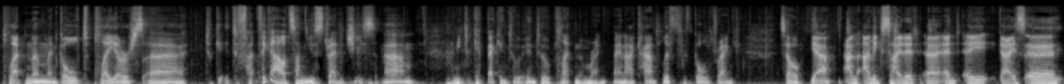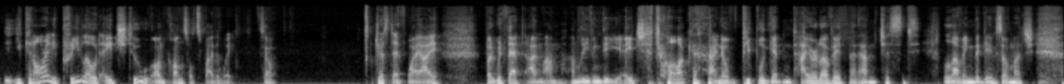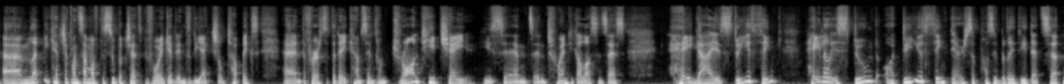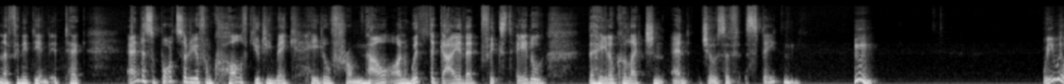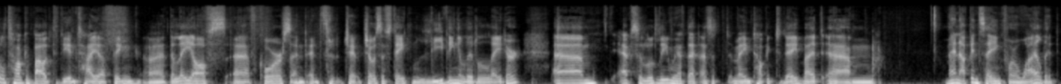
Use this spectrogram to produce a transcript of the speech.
platinum and gold players uh, to get to f- figure out some new strategies. Um, I need to get back into into platinum rank, man. I can't live with gold rank. So yeah, I'm I'm excited. Uh, and uh, guys, uh, you can already preload H2 on consoles, by the way. So just FYI. But with that, I'm I'm I'm leaving the EH talk. I know people getting tired of it, but I'm just loving the game so much. Um, let me catch up on some of the super chats before we get into the actual topics. And the first of the day comes in from Drawn TJ. He sends in twenty dollars and says. Hey guys, do you think Halo is doomed, or do you think there is a possibility that certain affinity and id Tech and a support studio from Call of Duty make Halo from now on with the guy that fixed Halo, the Halo collection, and Joseph Staten. Hmm. We will talk about the entire thing, uh, the layoffs, uh, of course, and and Joseph Staten leaving a little later. Um, absolutely, we have that as a main topic today. But um, man, I've been saying for a while that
